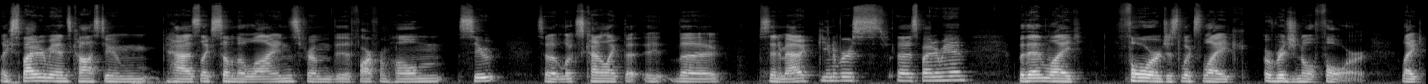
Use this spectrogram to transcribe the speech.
like Spider Man's costume has like some of the lines from the Far From Home suit, so it looks kind of like the the cinematic universe uh, Spider Man. But then like Thor just looks like original Thor. Like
